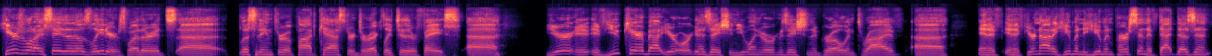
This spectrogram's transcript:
here's what I say to those leaders, whether it's uh, listening through a podcast or directly to their face. Uh, you're if you care about your organization, you want your organization to grow and thrive. Uh, and if and if you're not a human to human person, if that doesn't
